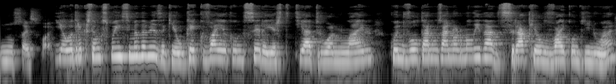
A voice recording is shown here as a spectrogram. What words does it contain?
não sei se vai. E a outra questão que se põe em cima da mesa, que é o que é que vai acontecer a este teatro online quando voltarmos à normalidade? Será que ele vai continuar?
